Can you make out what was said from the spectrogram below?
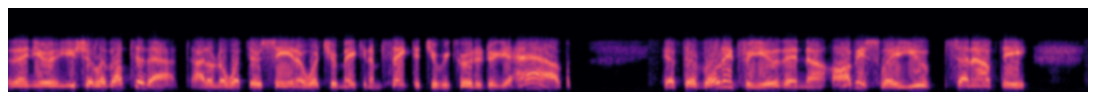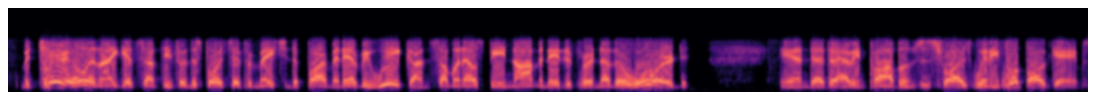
then you you should live up to that. I don't know what they're seeing or what you're making them think that you recruited or you have. If they're voting for you, then uh, obviously you sent out the material, and I get something from the Sports Information Department every week on someone else being nominated for another award. and uh, they're having problems as far as winning football games.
